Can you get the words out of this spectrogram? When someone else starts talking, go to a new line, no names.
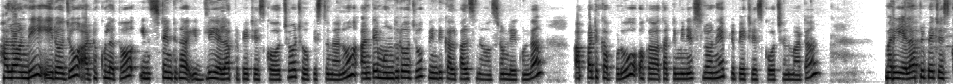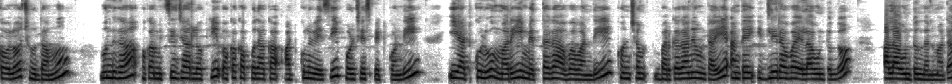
Hello అండి ఈరోజు అటుకులతో ఇన్స్టెంట్గా ఇడ్లీ ఎలా ప్రిపేర్ చేసుకోవచ్చో చూపిస్తున్నాను. అంటే ముందు రోజు పిండి కలపాల్సిన అవసరం లేకుండా అప్పటికప్పుడు ఒక థర్టీ మినిట్స్లోనే ప్రిపేర్ చేసుకోవచ్చు అనమాట మరి ఎలా ప్రిపేర్ చేసుకోవాలో చూద్దాము. ముందుగా ఒక మిక్సీ జార్లోకి ఒక కప్పు దాకా అటుకులు వేసి పొడి చేసి పెట్టుకోండి. ఈ అటుకులు మరీ మెత్తగా అవ్వవండి. కొంచెం బరకగానే ఉంటాయి. అంటే ఇడ్లీ రవ్వ ఎలా ఉంటుందో అలా ఉంటుందన్నమాట.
